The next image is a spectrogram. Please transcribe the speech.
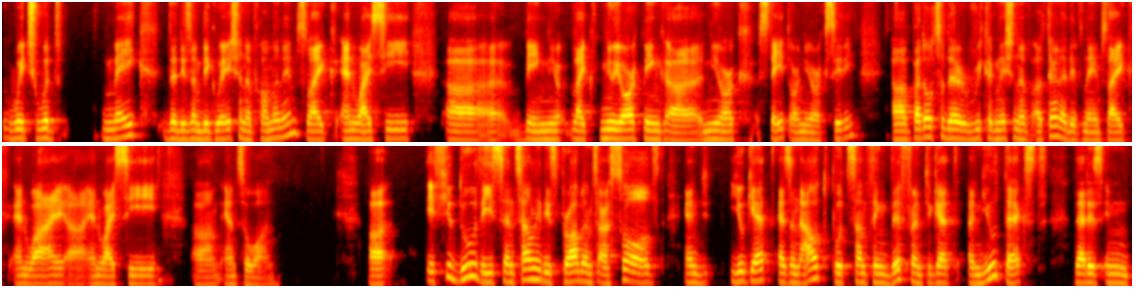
which would make the disambiguation of homonyms like NYC uh, being New, like New York being uh, New York State or New York City, uh, but also the recognition of alternative names like NY, uh, NYC, um, and so on. If you do this and suddenly these problems are solved and you get as an output something different, you get a new text that is in,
